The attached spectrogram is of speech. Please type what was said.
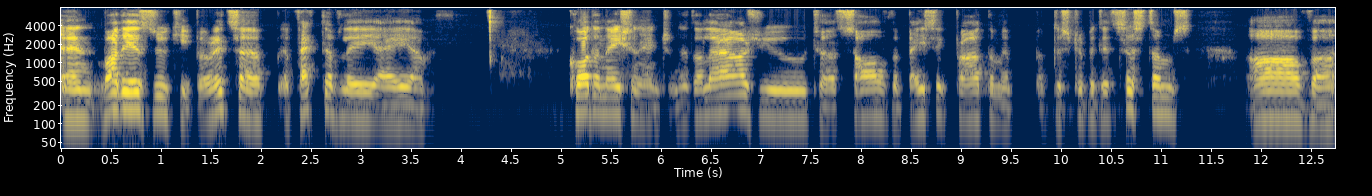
and what is Zookeeper? It's a, effectively a um, coordination engine that allows you to solve the basic problem of, distributed systems of uh,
